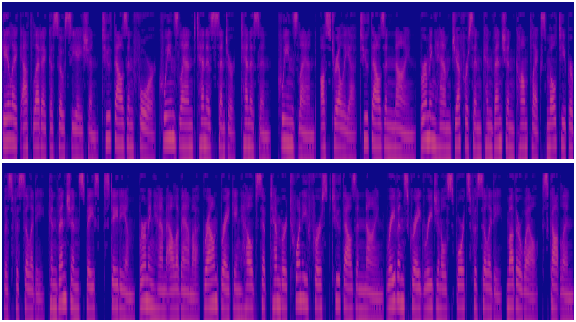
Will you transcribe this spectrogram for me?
Gaelic Athletic Association 2004 Queensland Tennis Centre, Tennyson, Queensland, Australia 2009 Birmingham Jefferson Convention Complex Multipurpose Facility Convention Space, Stadium, Birmingham, Alabama groundbreaking held September 21, 2009 Ravenscraig Regional Sports Facility, Motherwell, Scotland,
